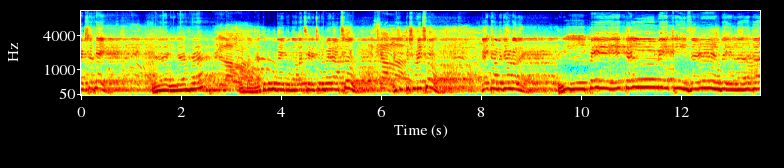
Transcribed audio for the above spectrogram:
একসাথে এতটুকু গাইবো গলা ছেড়ে ছোট ভাইরা আছো একটু শুনেছো গাইতে হবে জোর গলায় দিল পে কলমে কি জরবে লাগা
